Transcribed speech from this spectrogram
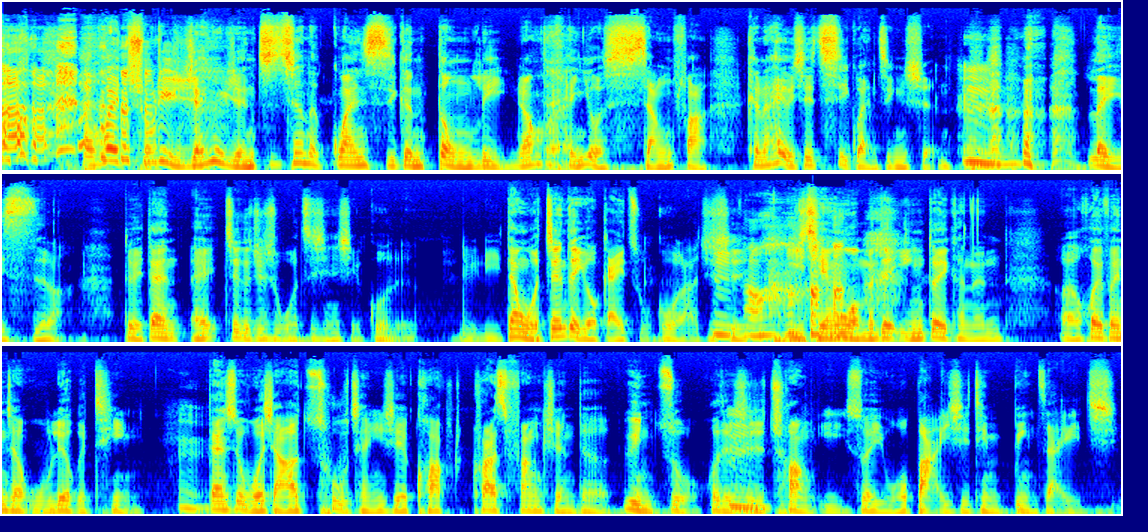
我会处理人与人之间的关系跟动力，然后很有想法，可能还有一些气管精神，嗯，类似啦。对，但哎，这个就是我之前写过的履历，但我真的有改组过啦。就是以前我们的营队可能呃会分成五六个 team，嗯但是我想要促成一些 cross cross function 的运作或者是嗯创意，所以我把一些 team 并在一起，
